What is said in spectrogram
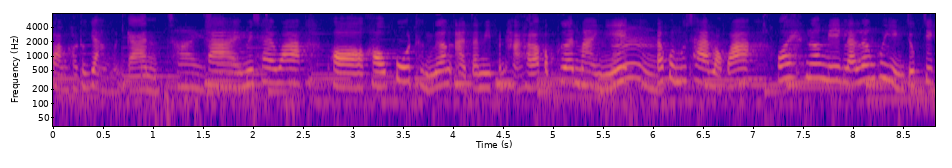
ฟังเขาทุกอย่างเหมือนกัน ใช่ใช่ไม่ใช่ว่า พอเขาพูดถึงเรื่องอาจจะมีปัญหาทะเลาะกับเพื่อนมาอย่างนี้อืมแล้วคุณผู้ชายบอกว่าโอ๊ยเรื่องนี้อีกแล้วเรื่องผู้หญิงจุกจิก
